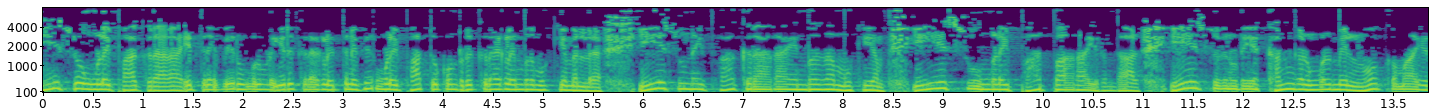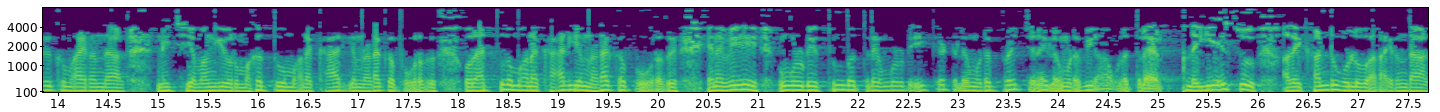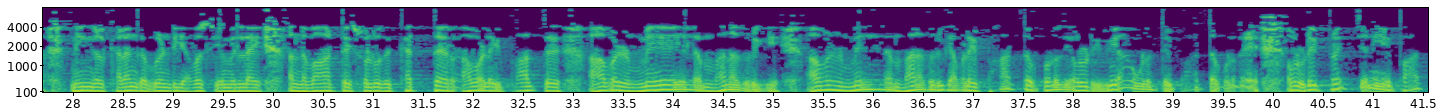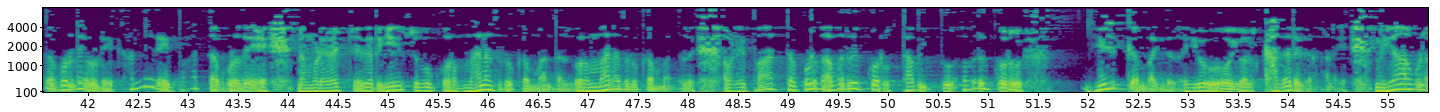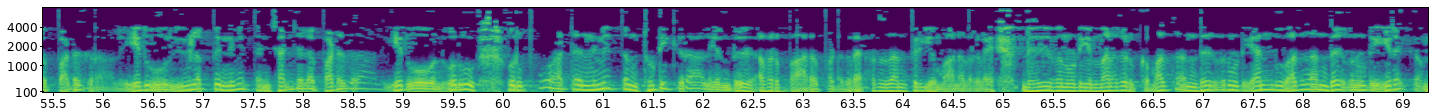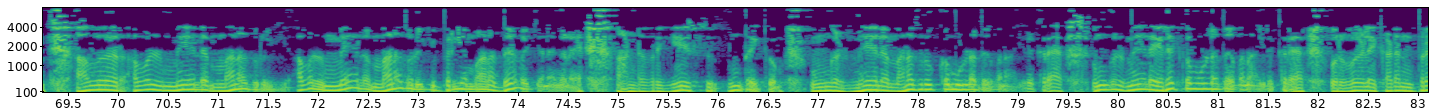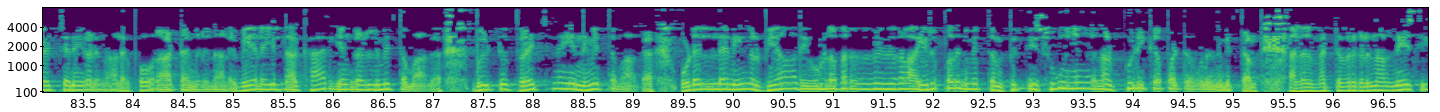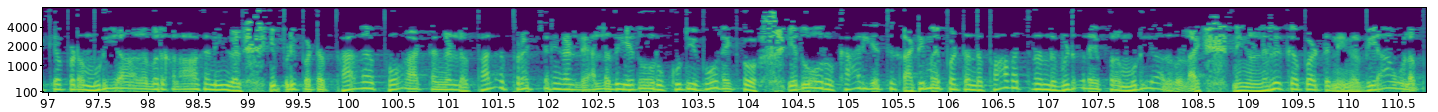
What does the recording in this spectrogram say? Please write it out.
پار میل نوکم نیو مہتم اور ادار پہ تنٹل پر ویا کنکار نہیں کل گیا ویات کنر پارتکر اور من سم منقم پارت وا پے نمت پڑھ گئے اور پورا نمتکر پار پڑھ مانے دی منقم ادار دی مندر من درکی پہ جنگ آڈر مندن کر پرچ پورا کاریہ نمت ویٹ نگر واپس ناڑپ پل پورا پل پر اٹھمپ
